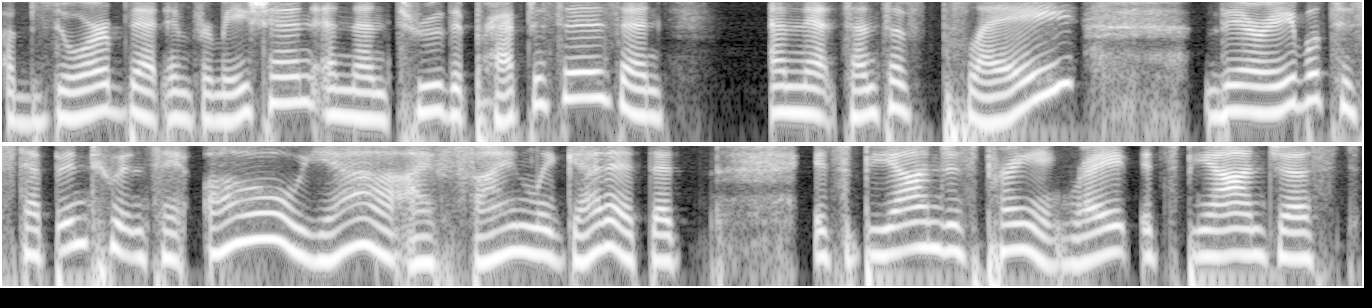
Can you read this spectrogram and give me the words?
absorb that information. And then through the practices and and that sense of play, they're able to step into it and say, Oh, yeah, I finally get it. That it's beyond just praying, right? It's beyond just,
